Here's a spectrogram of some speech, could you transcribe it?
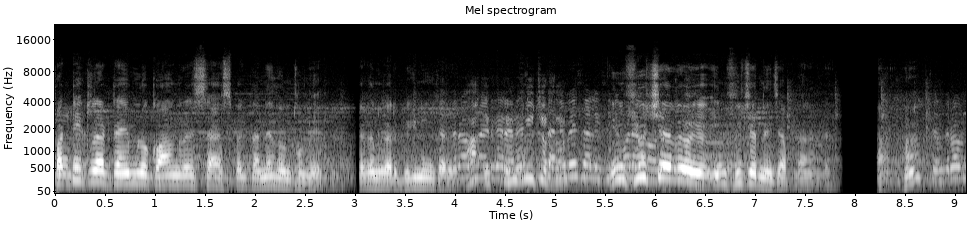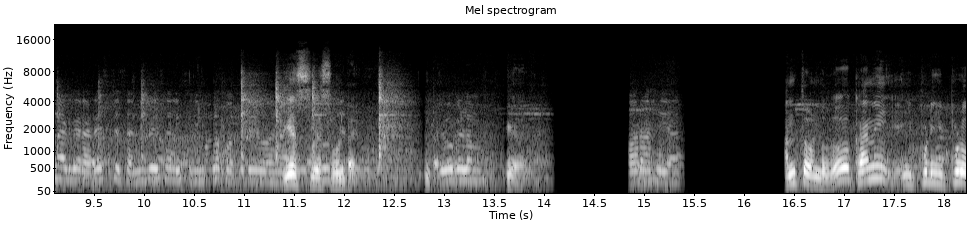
పర్టికులర్ టైంలో కాంగ్రెస్ ఆస్పెక్ట్ అనేది ఉంటుంది. జగన్ గారి బిగినింగ్ కదా. ఆ, in future sir? In future in future నేను చెప్పలేనండి. ఎస్ ఎస్ ఉంటాయి అంత ఉండదు కానీ ఇప్పుడు ఇప్పుడు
